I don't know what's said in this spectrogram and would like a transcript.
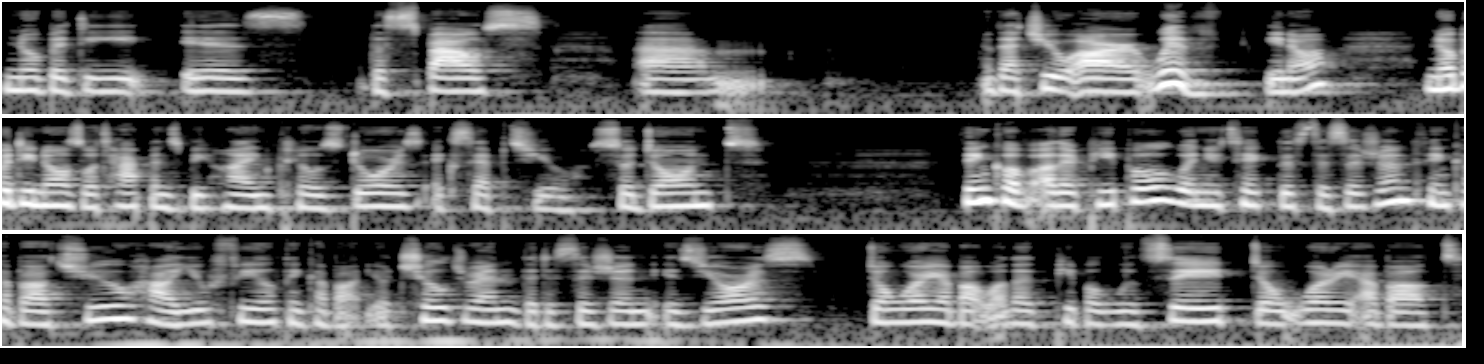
Nobody is the spouse um, that you are with, you know? Nobody knows what happens behind closed doors except you. So don't think of other people when you take this decision. Think about you, how you feel. Think about your children. The decision is yours. Don't worry about what other people will say. Don't worry about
